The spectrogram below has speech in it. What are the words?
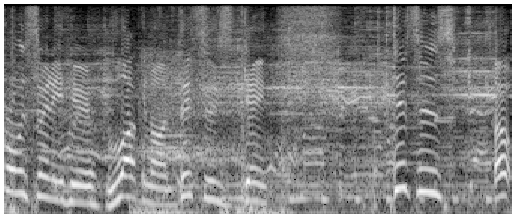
Bro 78 here, logging on. This is game. This is. Oh.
